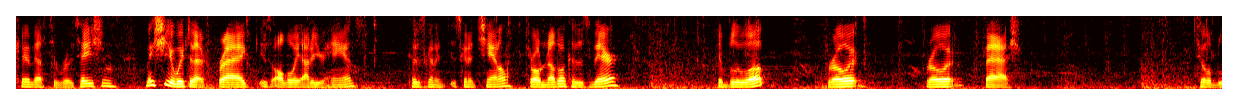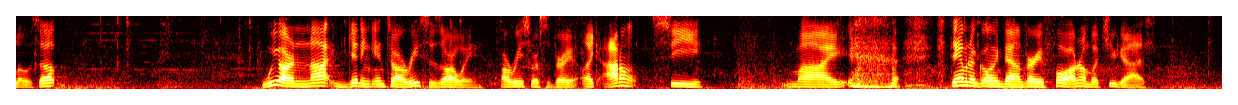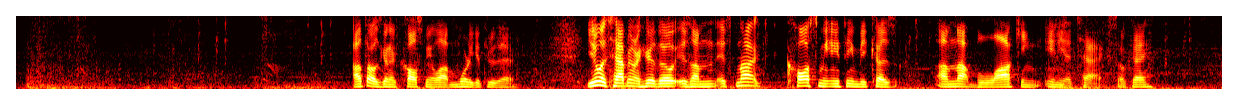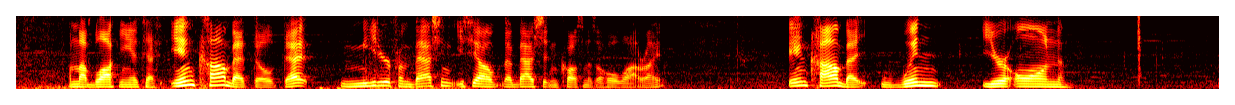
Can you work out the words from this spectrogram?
Okay, that's the rotation. Make sure you wait till that frag is all the way out of your hands because it's gonna it's gonna channel. Throw another one because it's there. It blew up. Throw it. Throw it. Bash. Till it blows up. We are not getting into our resources, are we? Our resources very like I don't see my stamina going down very far. I don't know about you guys. I thought it was going to cost me a lot more to get through there. You know what's happening right here, though, is I'm. it's not costing me anything because I'm not blocking any attacks, okay? I'm not blocking any attacks. In combat, though, that meter from bashing, you see how that bash didn't cost us a whole lot, right? In combat, when you're on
